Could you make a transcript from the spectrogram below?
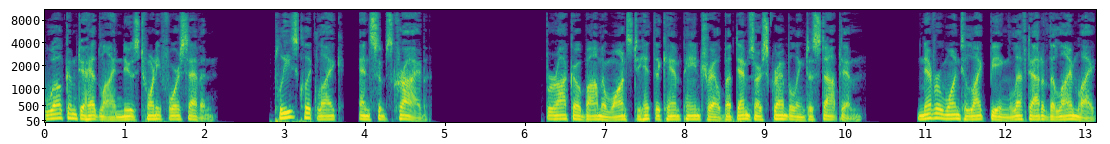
Welcome to Headline News 24/7. Please click like and subscribe. Barack Obama wants to hit the campaign trail but Dems are scrambling to stop him. Never one to like being left out of the limelight,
